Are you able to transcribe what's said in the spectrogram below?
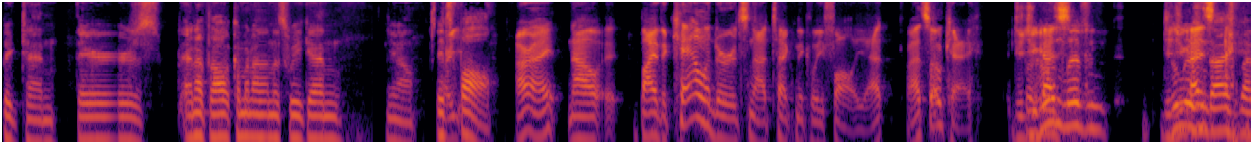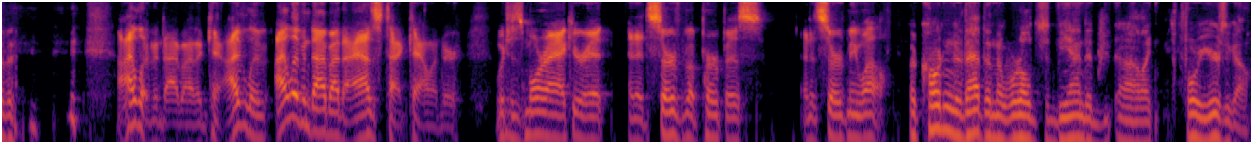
Big Ten. There's NFL coming on this weekend. You know, it's you, fall. All right. Now, by the calendar, it's not technically fall yet. That's okay. Did you guys live in? Did you guys dies by the? I live and die by the. I live. I live and die by the Aztec calendar which is more accurate and it served a purpose and it served me well. According to that, then the world should be ended uh, like four years ago.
